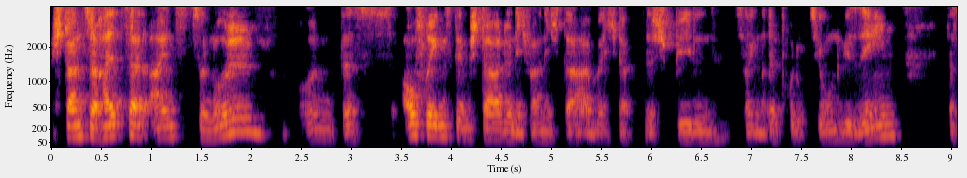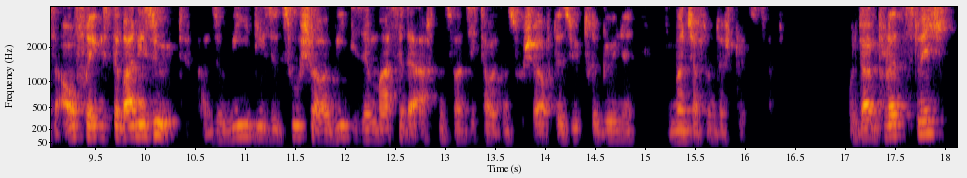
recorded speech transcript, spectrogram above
Stand zur Halbzeit 1 zu 0 und das Aufregendste im Stadion, ich war nicht da, aber ich habe das Spiel sozusagen in Reproduktion gesehen, das Aufregendste war die Süd. Also wie diese Zuschauer, wie diese Masse der 28.000 Zuschauer auf der Südtribüne die Mannschaft unterstützt hat. Und dann plötzlich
